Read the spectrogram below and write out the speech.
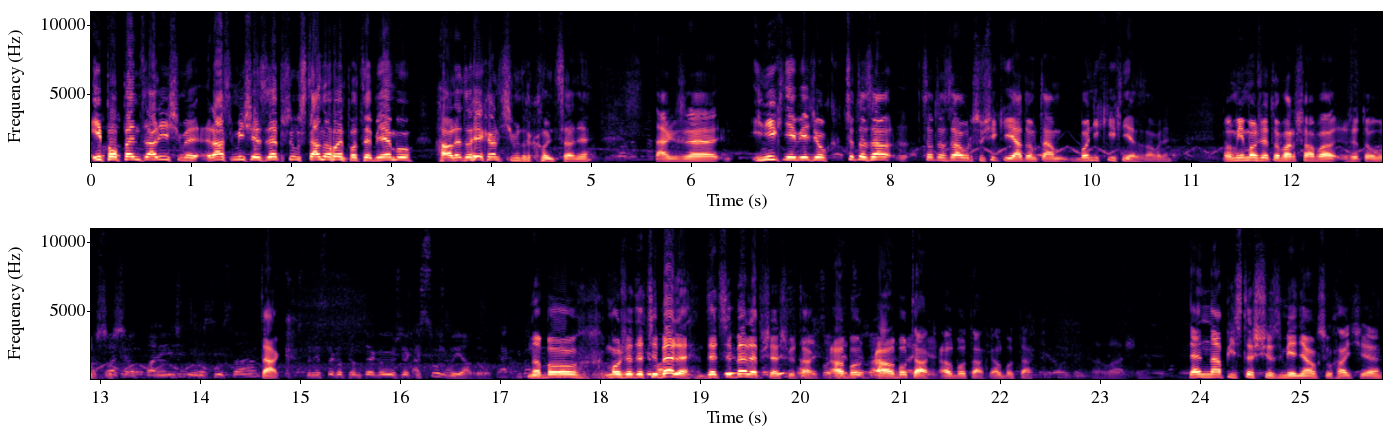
i popędzaliśmy. Raz mi się zepsuł, stanąłem potem jemu, ale dojechaliśmy do końca, nie? Także i nikt nie wiedział, co to za, co to za Ursusiki jadą tam, bo nikt ich nie znał, nie? Pomimo, że to Warszawa, że to Ursus. Odpaliliśmy Ursusa. Tak. 45 już jakieś służby jadą. No bo może decybele, decybele przeszły, tak. Albo, albo tak, albo tak, albo tak. Ten napis też się zmieniał, słuchajcie.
